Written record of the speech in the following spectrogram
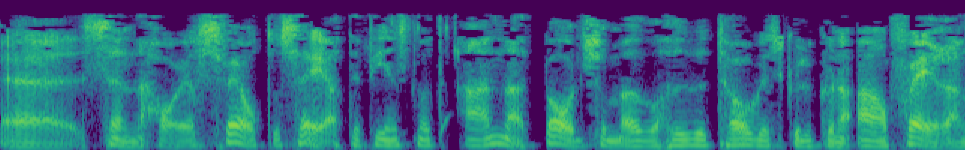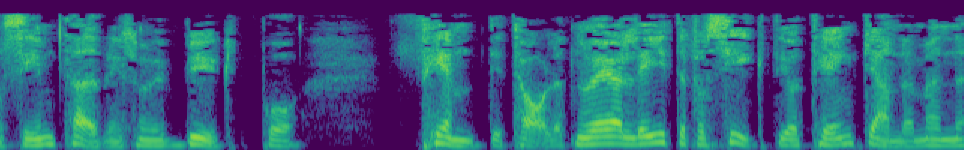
Eh, sen har jag svårt att se att det finns något annat bad som överhuvudtaget skulle kunna arrangera en simtävling som är byggt på 50-talet. Nu är jag lite försiktig och tänkande men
